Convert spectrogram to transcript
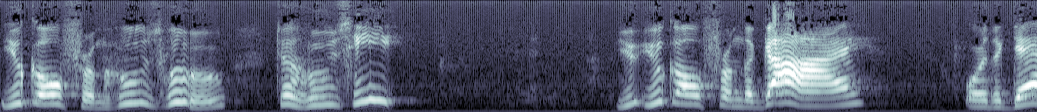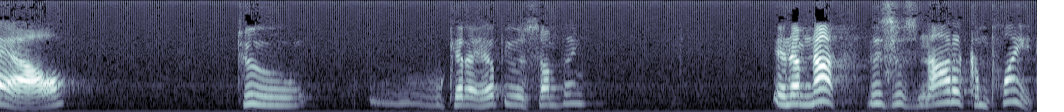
You go from who's who to who's he. You, you go from the guy or the gal to, can I help you with something? And I'm not, this is not a complaint.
